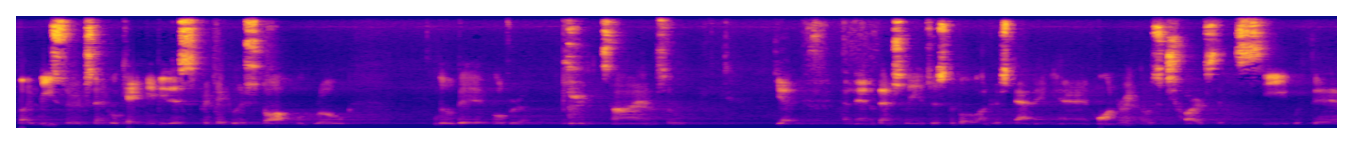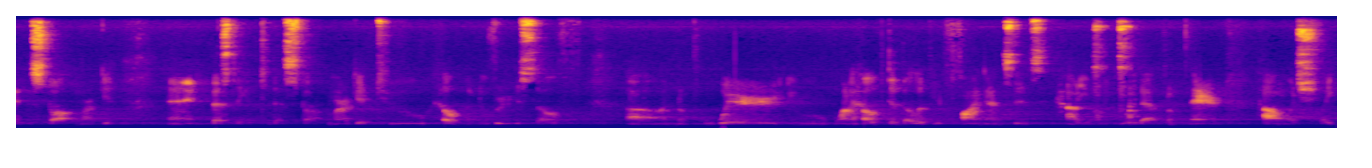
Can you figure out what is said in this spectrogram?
by research that okay, maybe this particular stock will grow a little bit over a period of time. So yeah, and then eventually it's just about understanding and monitoring those charts that you see within the stock market and investing into that stock market to help maneuver yourself on where you want to help develop your finances, how you want to grow that from there, how much, like,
